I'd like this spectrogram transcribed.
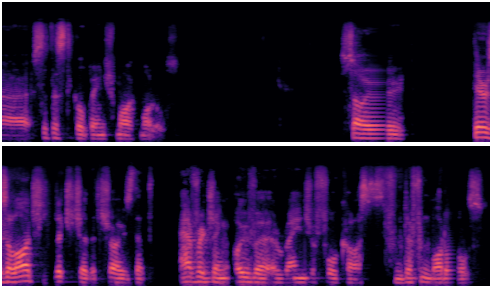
uh, statistical benchmark models. So there's a large literature that shows that averaging over a range of forecasts from different models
